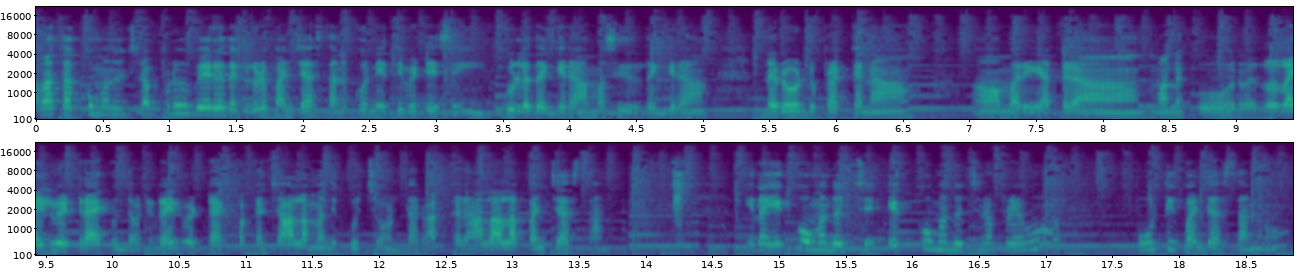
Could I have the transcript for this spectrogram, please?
అలా తక్కువ మంది వచ్చినప్పుడు వేరే దగ్గర కూడా పనిచేస్తాను. కొన్ని ఎత్తి పెట్టేసి గుళ్ళ దగ్గర మసీదుల దగ్గర రోడ్డు ప్రక్కన మరి అక్కడ మనకు రైల్వే ట్రాక్ ఉంది ఒకటి. రైల్వే ట్రాక్ పక్కన చాలామంది కూర్చో ఉంటారు అక్కడ అలా అలా పనిచేస్తాను. ఇలా ఎక్కువ మంది వచ్చి ఎక్కువ మంది వచ్చినప్పుడేమో పూర్తిగా పనిచేస్తాను.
